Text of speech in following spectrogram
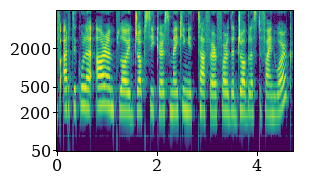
W artykule Are Employed Job Seekers Making It Tougher for the Jobless to Find Work?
